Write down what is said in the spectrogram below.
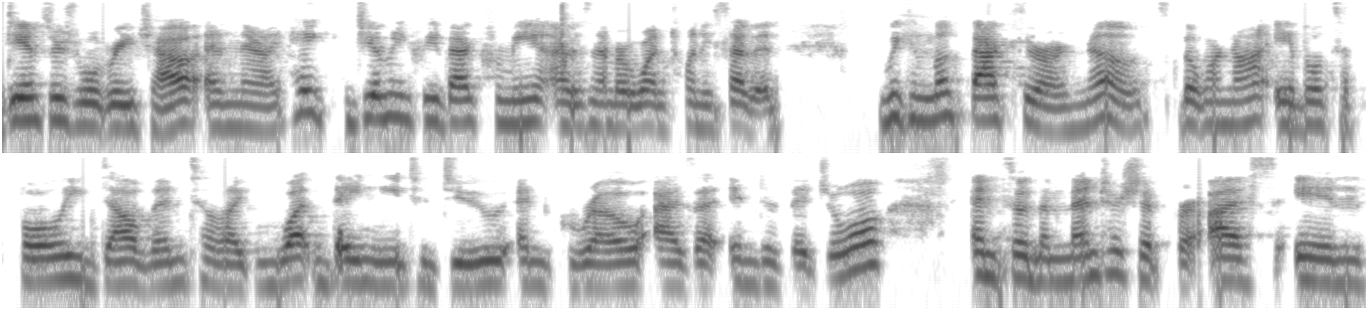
dancers will reach out and they're like hey do you have any feedback for me i was number 127 we can look back through our notes but we're not able to fully delve into like what they need to do and grow as an individual and so the mentorship for us in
